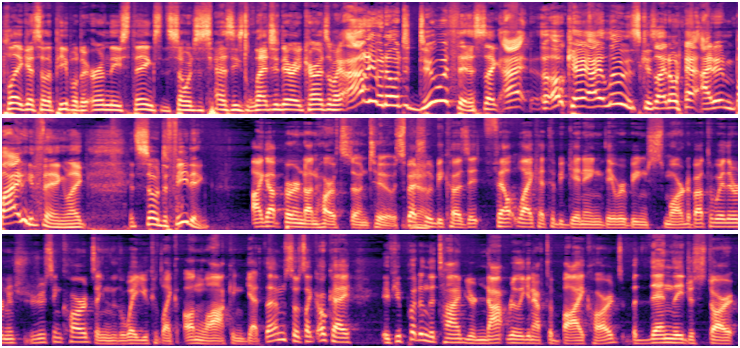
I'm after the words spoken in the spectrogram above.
play against other people to earn these things, and someone just has these legendary cards. I'm like, I don't even know what to do with this. Like, I okay, I lose because I don't have, I didn't buy anything. Like, it's so defeating. I got burned on Hearthstone too, especially Yeah. because it felt like at the beginning they were being smart about the way they were introducing cards and the way you could like unlock and get them. So it's like, okay, if you put in the time, you're not really gonna have to buy cards, but then they just start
